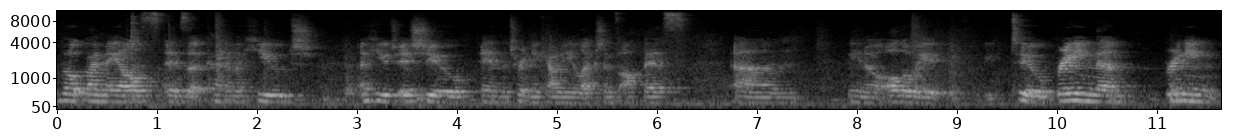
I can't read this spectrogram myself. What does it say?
vote by mails is a kind of a huge, a huge issue in the Trinity County Elections Office. Um, you know, all the way to bringing them, bringing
